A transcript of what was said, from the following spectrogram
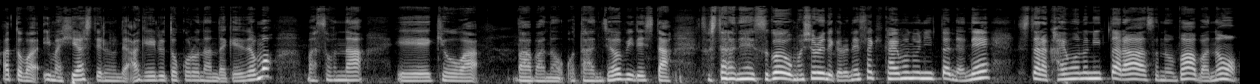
あとは今冷やしてるので揚げるところなんだけれども、まあそんな、えー、今日はばあばのお誕生日でした。そしたらね、すごい面白いんだけどね、さっき買い物に行ったんだよね。そしたら買い物に行ったら、そのばあばの、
